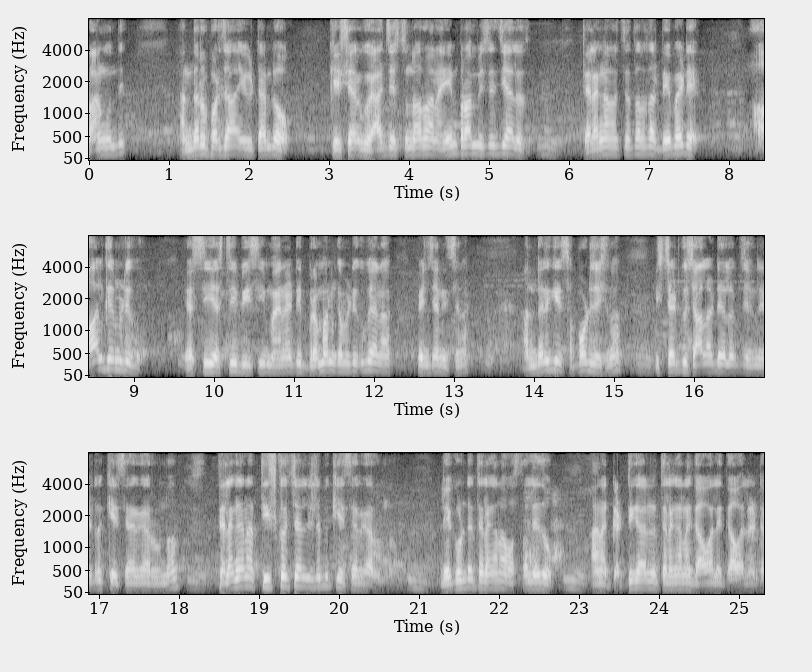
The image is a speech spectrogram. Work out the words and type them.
రాంగ్ ఉంది. అందరూ ప్రజా ఈ టైంలో కేసీఆర్కు యాడ్ చేస్తున్నారు ఆయన ఏం ప్రామిసెస్ చేయలేదు. తెలంగాణ వచ్చిన తర్వాత డే బై డే ఆల్ కమిటీకు SC ST BC minority Brahmin కమిటీకి ఆయన పెన్షన్ ఇచ్చిన అందరికీ సపోర్ట్ చేసిన ఈ స్టేట్కు చాలా డెవలప్ చేసిన లీడర్ కేసీఆర్ గారు ఉన్నారు. తెలంగాణ తీసుకొచ్చిన లీడర్ కేసీఆర్ గారు ఉన్నారు. లేకుంటే తెలంగాణ వస్తలేదు. ఆయన గట్టిగా తెలంగాణ కావాలి కావాలి అంటే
